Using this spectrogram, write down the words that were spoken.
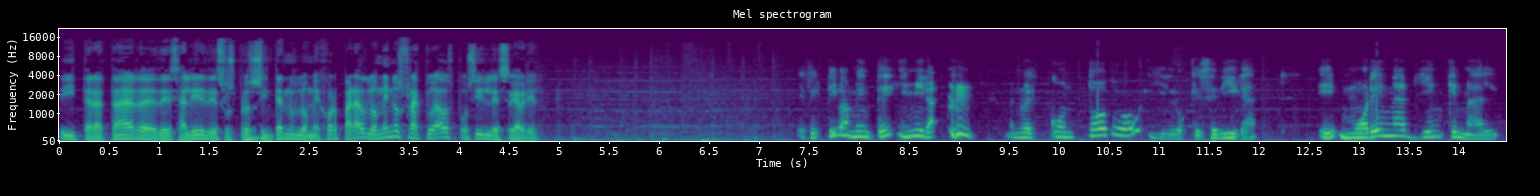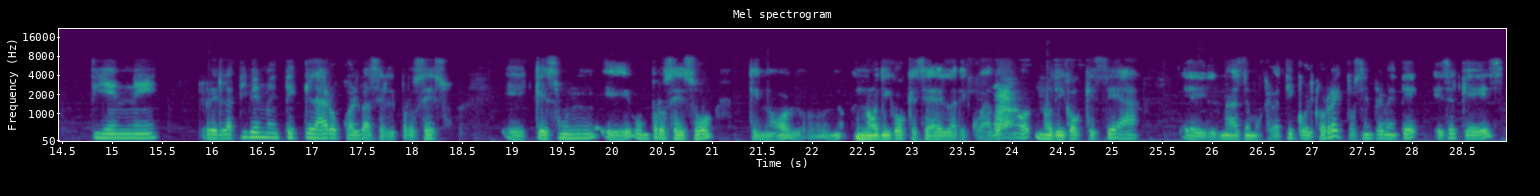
y tratar de salir de sus procesos internos lo mejor parados, lo menos fracturados posibles, Gabriel. Efectivamente, y mira, Manuel, con todo y lo que se diga, Morena, bien que mal, tiene relativamente claro cuál va a ser el proceso, eh, que es un, eh, un proceso que no, no, digo que sea el adecuado, no, digo que sea el más democrático, el correcto, simplemente es el que es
